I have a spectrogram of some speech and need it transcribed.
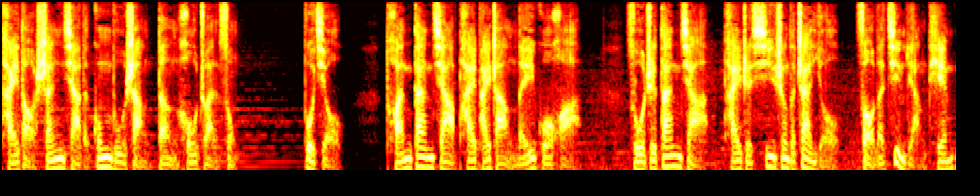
抬到山下的公路上等候转送。不久，团担架排排长雷国华组织担架抬着牺牲的战友走了近两天，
